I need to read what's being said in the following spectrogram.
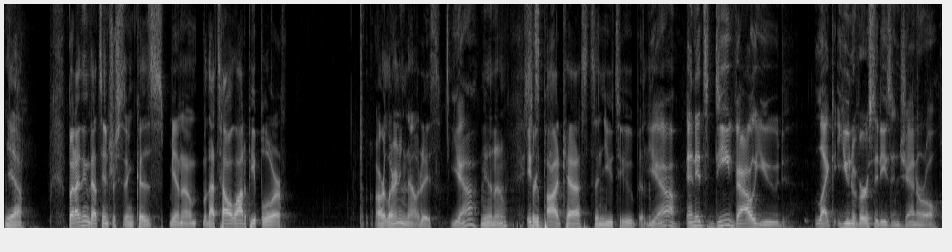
Yeah, but I think that's interesting because you know that's how a lot of people are are learning nowadays. Yeah. You know, It's- through podcasts and YouTube and Yeah, and it's devalued like universities in general.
